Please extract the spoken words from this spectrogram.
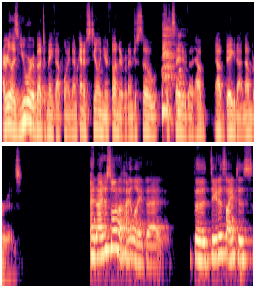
I realize you were about to make that point, and I'm kind of stealing your thunder, but I'm just so excited about how how big that number is. And I just want to highlight that the data scientists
